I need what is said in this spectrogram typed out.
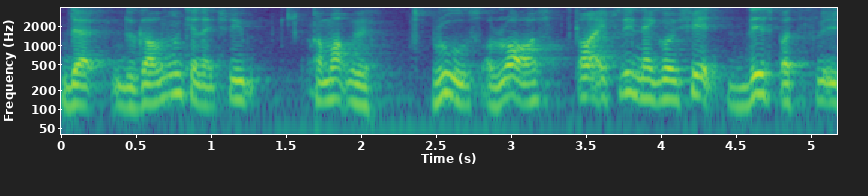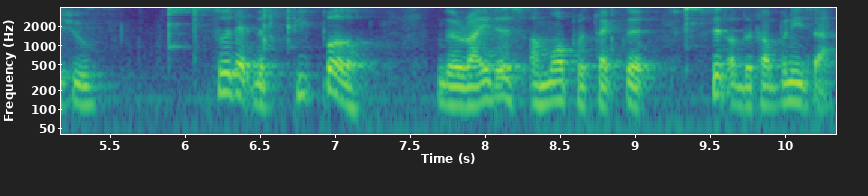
that the government can actually come up with rules or laws or actually negotiate this particular issue so that the people, the riders are more protected instead of the companies are.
